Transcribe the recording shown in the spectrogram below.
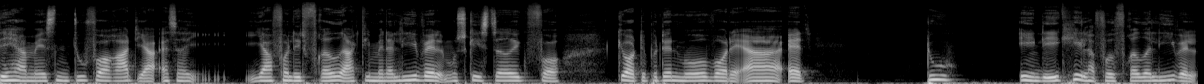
det her med sådan, du får ret, jeg, altså, jeg får lidt fredagtig, men alligevel måske stadig ikke får gjort det på den måde, hvor det er, at du egentlig ikke helt har fået fred alligevel,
